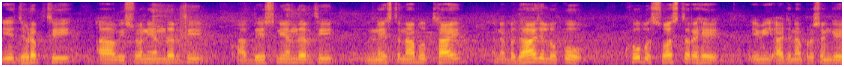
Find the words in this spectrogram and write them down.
એ ઝડપથી આ વિશ્વની અંદરથી, આ દેશની અંદરથી નેસ્ત નાબૂદ થાય અને બધા જ લોકો ખૂબ સ્વસ્થ રહે એવી આજના પ્રસંગે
